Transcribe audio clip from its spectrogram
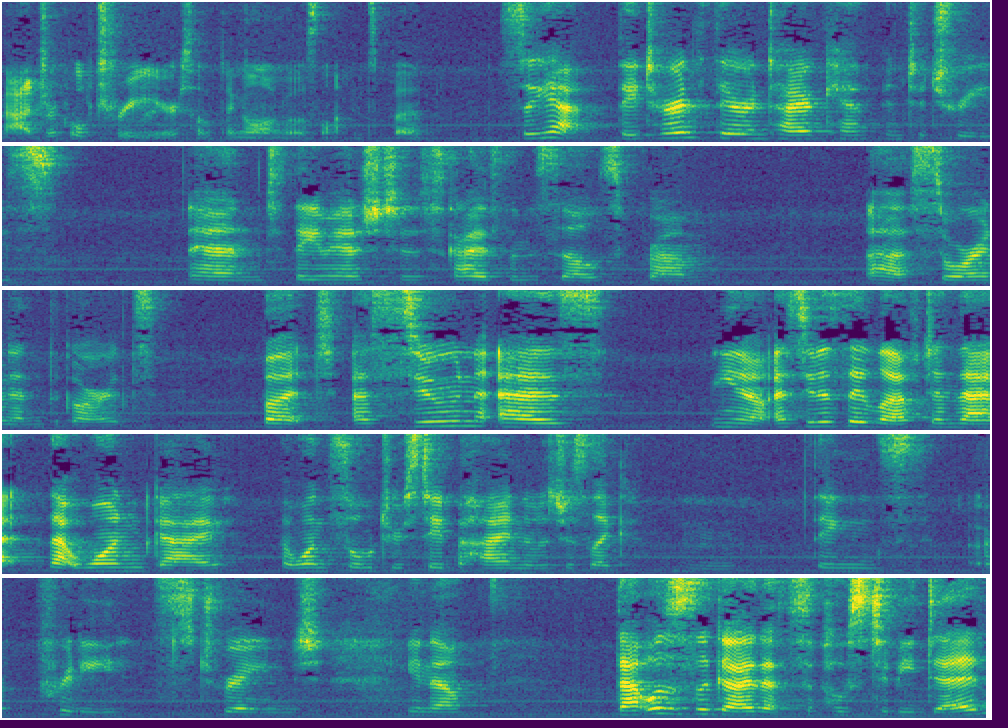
magical tree or something along those lines, but So yeah, they turned their entire camp into trees, and they managed to disguise themselves from uh, Soren and the guards. But as soon as you know, as soon as they left, and that that one guy, that one soldier, stayed behind, it was just like hmm, things are pretty strange, you know. That was the guy that's supposed to be dead.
